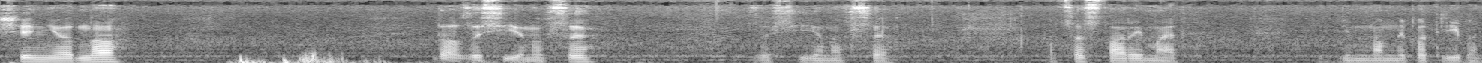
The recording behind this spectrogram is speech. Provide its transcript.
Ще ні одна. Да, засіяно все. Засіяно все. А це старий мед. Він нам не потрібен.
